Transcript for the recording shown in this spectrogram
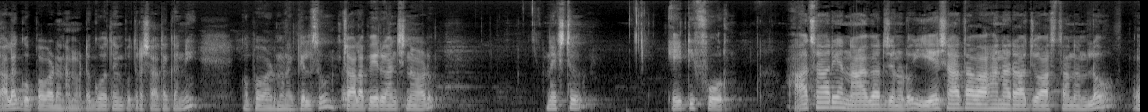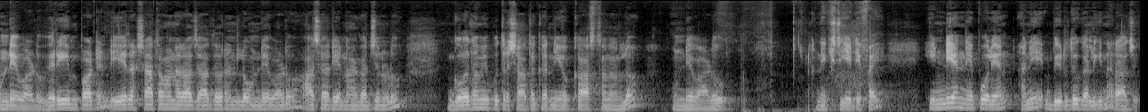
చాలా గొప్పవాడు అనమాట గౌతమిపుత్ర శాతకర్ణి గొప్పవాడు మనకు తెలుసు. చాలా పేరు గాంచినవాడు నెక్స్ట్ ఎయిటీ ఫోర్. ఆచార్య నాగార్జునుడు ఏ శాతవాహన రాజు ఆస్థానంలో ఉండేవాడు? వెరీ ఇంపార్టెంట్ ఏ శాతవాహన రాజు ఆధ్వర్యంలో ఉండేవాడు? ఆచార్య నాగార్జునుడు గౌతమిపుత్ర శాతకర్ణి యొక్క ఆస్థానంలో ఉండేవాడు. Next eighty five Indian Napoleon అనే బిరుదు కలిగిన రాజు.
